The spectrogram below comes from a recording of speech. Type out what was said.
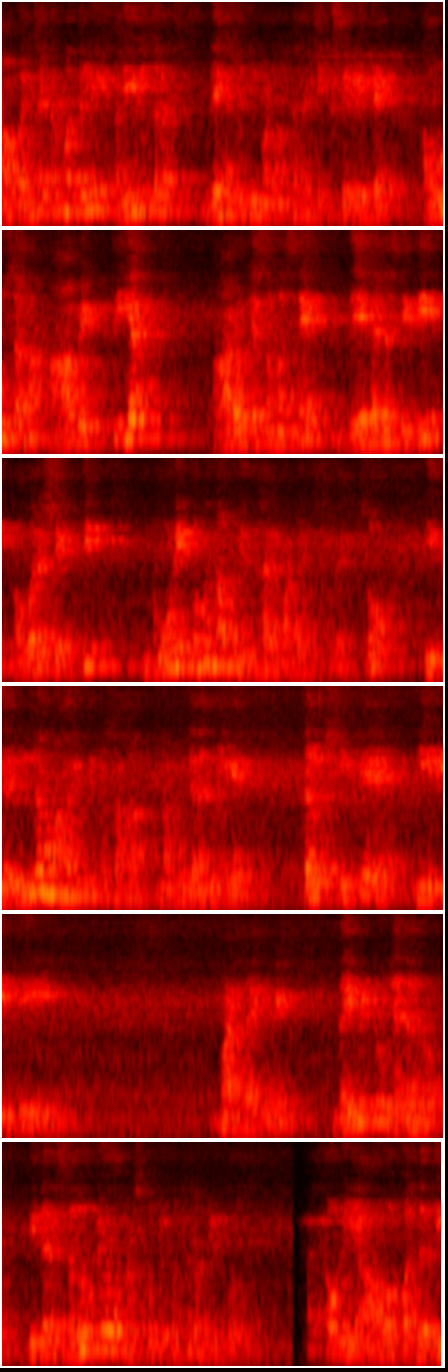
ಆ ಪಂಚಕರ್ಮದಲ್ಲಿ ಐದು ಥರ ದೇಹ ಶುದ್ಧಿ ಮಾಡುವಂತಹ ಚಿಕಿತ್ಸೆಗಳಿದೆ ಅವು ಸಹ ಆ ವ್ಯಕ್ತಿಯ ಆರೋಗ್ಯ ಸಮಸ್ಯೆ, ದೇಹದ ಸ್ಥಿತಿ, ಅವರ ಶಕ್ತಿ ನೋಡಿಕೊಂಡು ನಾವು ನಿರ್ಧಾರ ಮಾಡಬೇಕಾಗ್ತದೆ ಸೊ ಇದೆಲ್ಲ ಮಾಹಿತಿಯನ್ನು ಸಹ ನಾವು ಜನಗಳಿಗೆ ತಲುಪಿಸಲಿಕ್ಕೆ ಈ ರೀತಿ ಮಾಡ್ತಾ ಇದ್ದೀವಿ. ದಯವಿಟ್ಟು ಜನರು ಇದರ ಸದುಪಯೋಗ ಪಡಿಸ್ಕೋಬೇಕು ಅಂತ ಕೋರ್ತೇನೆ ಅದೇ ಅವರು ಯಾವ ಪದ್ಧತಿ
